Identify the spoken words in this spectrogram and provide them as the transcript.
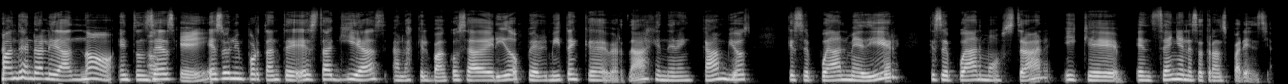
Cuando en realidad no. Entonces, eso es lo importante. Estas guías a las que el banco se ha adherido permiten que de verdad generen cambios que se puedan medir, que se puedan mostrar y que enseñen esa transparencia.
